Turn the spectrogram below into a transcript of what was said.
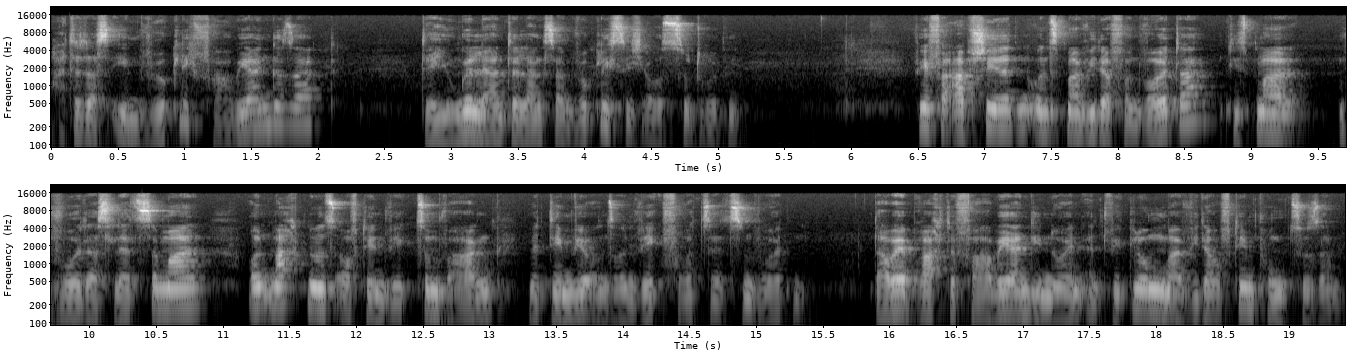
Hatte das eben wirklich Fabian gesagt? Der Junge lernte langsam wirklich sich auszudrücken. Wir verabschiedeten uns mal wieder von Volta, diesmal wohl das letzte Mal, und machten uns auf den Weg zum Wagen, mit dem wir unseren Weg fortsetzen wollten. Dabei brachte Fabian die neuen Entwicklungen mal wieder auf den Punkt zusammen.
